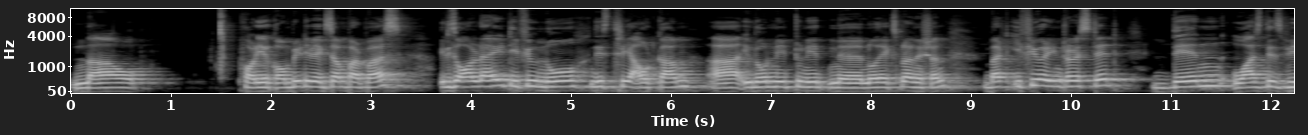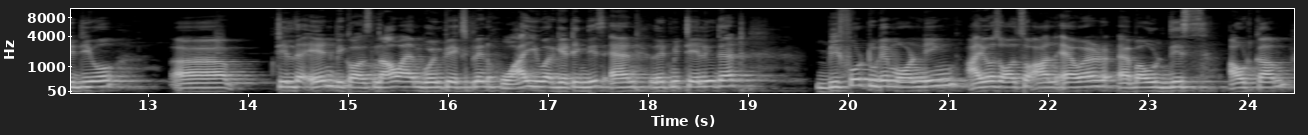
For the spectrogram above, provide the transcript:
Now for your competitive exam purpose it is all right if you know these three outcome. Uh, you don't need to need uh, know the explanation. But if you are interested then watch this video uh, till the end because now I am going to explain why you are getting this. And let me tell you that before today morning I was also unaware about this outcome.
